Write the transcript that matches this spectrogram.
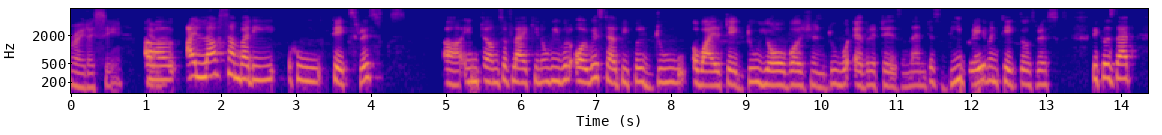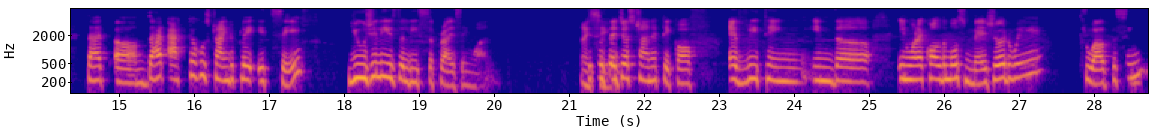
right. I see. Uh, I love somebody who takes risks. Uh, in terms of like you know, we will always tell people do a wild take, do your version, do whatever it is, and then just be brave and take those risks because that that um, that actor who's trying to play it safe usually is the least surprising one. I because see. they're just trying to take off everything in the in what I call the most measured way throughout the scene.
